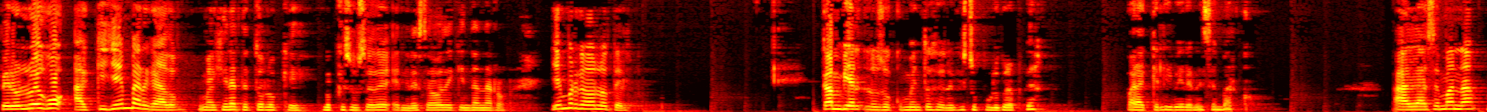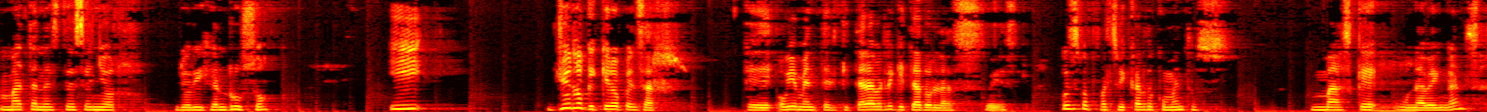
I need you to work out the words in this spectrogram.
pero luego aquí ya embargado, imagínate todo lo que, lo que sucede en el estado de Quintana Roo, ya embargado el hotel, cambian los documentos del registro público de la propiedad para que liberen ese embargo. A la semana matan a este señor de origen ruso y yo lo que quiero pensar, que obviamente el quitar, haberle quitado las pues es para falsificar documentos, más que una venganza.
